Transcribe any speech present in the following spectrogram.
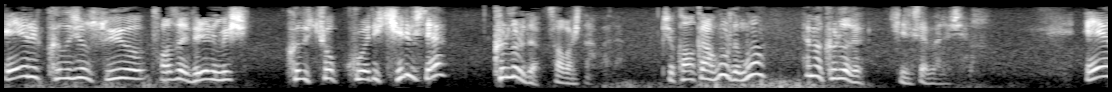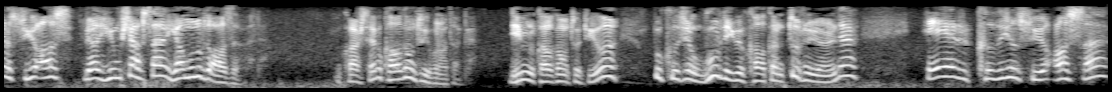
Eğer kılıcın suyu fazla verilmiş, kılıç çok kuvvetli çelikse kırılırdı savaşta. Böyle. İşte kalkan vurdu mu hemen kırılırdı çelikse böylece. Eğer suyu az, biraz yumuşaksa yamulurdu ağzı böyle. Karşı tabi kalkan tutuyor buna tabi. Demir kalkan tutuyor. Bu kılıcın vurduğu gibi kalkan tutuyor önünde. Eğer kılıcın suyu azsa,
